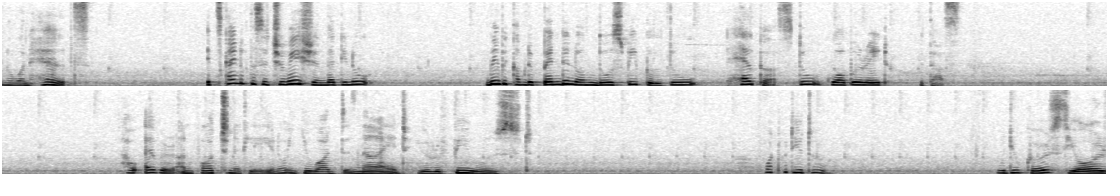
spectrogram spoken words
no one helps. It's kind of the situation that, you know, we become dependent on those people to help us, to cooperate with us. However, unfortunately, you know, you are denied, you're refused. What would you do? Would you curse your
